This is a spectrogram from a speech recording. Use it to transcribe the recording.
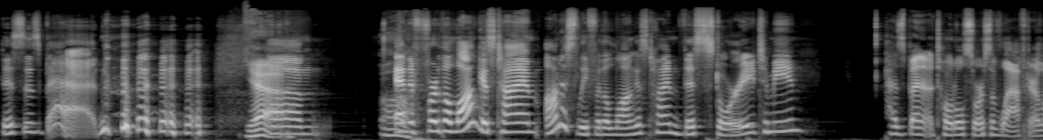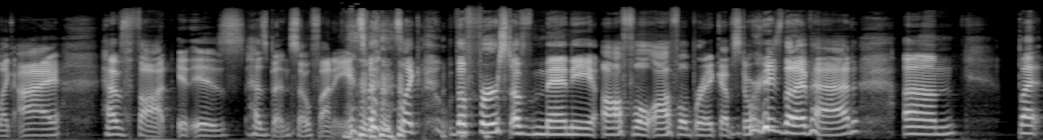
this is bad. Yeah. um and for the longest time, honestly, for the longest time this story to me has been a total source of laughter. Like I have thought it is has been so funny. It's, been, it's like the first of many awful awful breakup stories that I've had. Um but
